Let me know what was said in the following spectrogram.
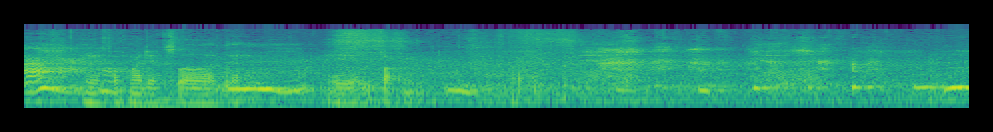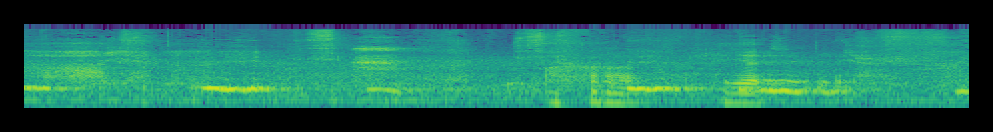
Uh, ah. you fuck my dick slow like that. Mm-hmm. Yeah, you fucking. Mm-hmm. Yes. Oh, ah, yeah. Mm-hmm. Oh, yes. Yeah. Oh,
